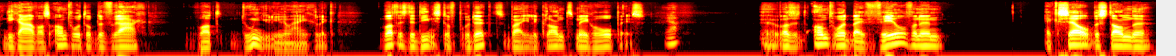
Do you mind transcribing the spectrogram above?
die gaven als antwoord op de vraag: wat doen jullie nou eigenlijk? Wat is de dienst of product waar jullie klant mee geholpen is? Ja. Uh, was het antwoord bij veel van hun Excel-bestanden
